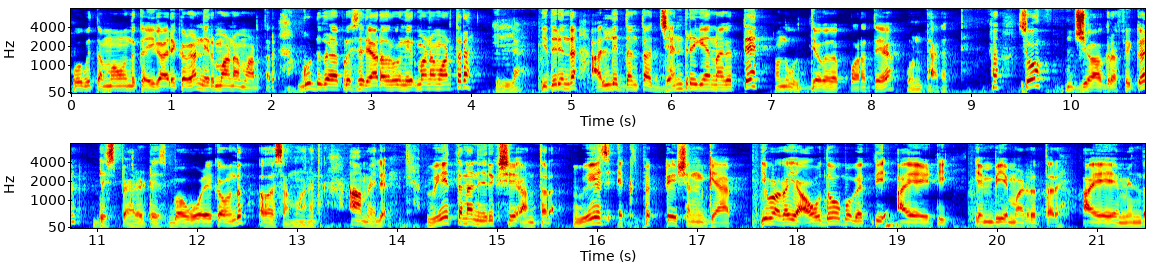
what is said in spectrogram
ಹೋಗಿ ತಮ್ಮ ಒಂದು ಕೈಗಾರಿಕೆಗಳನ್ನ ನಿರ್ಮಾಣ ಮಾಡ್ತಾರೆ. ಗುಡ್ಡಗಳ ಪ್ರದೇಶ ಯಾರಾದರೂ ನಿರ್ಮಾಣ ಮಾಡ್ತಾರೆ? ಇಲ್ಲ. ಇದರಿಂದ ಅಲ್ಲಿದ್ದಂಥ ಜನರಿಗೆ ಏನಾಗುತ್ತೆ? ಒಂದು ಉದ್ಯೋಗದ ಕೊರತೆ ಉಂಟಾಗುತ್ತೆ. ಸೊ ಜಿಯೋಗ್ರಫಿಕಲ್ ಡಿಸ್ಪ್ಯಾರಿಟೀಸ್ ಭೌಗೋಳಿಕ ಒಂದು ಅಸಮಾನತೆ. ಆಮೇಲೆ, ವೇತನ ನಿರೀಕ್ಷೆ ಅಂತರ ವೇಜ್ ಎಕ್ಸ್ಪೆಕ್ಟೇಷನ್ ಗ್ಯಾಪ್ ಇವಾಗ ಯಾವುದೋ ಒಬ್ಬ ವ್ಯಕ್ತಿ I I T M B A ಮಾಡಿರ್ತಾರೆ ಐ ಐ ಎಮ್ಮಿಂದ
